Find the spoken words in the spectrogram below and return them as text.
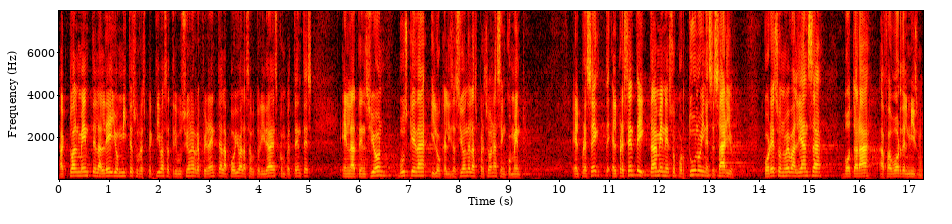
actualmente la ley omite sus respectivas atribuciones referente al apoyo a las autoridades competentes en la atención, búsqueda y localización de las personas en comento. El presente, el presente dictamen es oportuno y necesario, por eso Nueva Alianza votará a favor del mismo.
